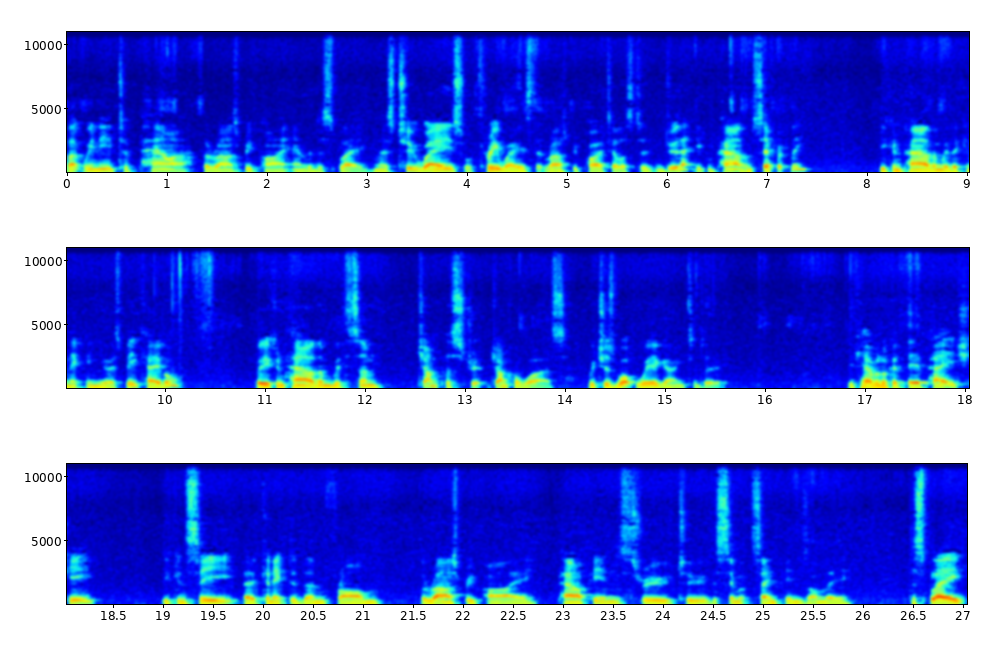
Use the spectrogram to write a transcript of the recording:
but we need to power the Raspberry Pi and the display. And there's two ways or three ways that Raspberry Pi tell us to do that. You can power them separately. You can power them with a connecting USB cable, or you can power them with some jumper strip, jumper wires, which is what we're going to do. If you have a look at their page here, you can see they've connected them from the Raspberry Pi power pins through to the same pins on the display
